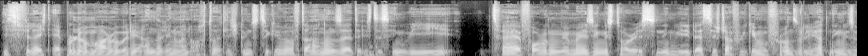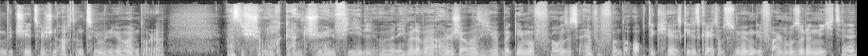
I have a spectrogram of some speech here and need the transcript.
ist vielleicht Apple normal, aber die anderen waren auch deutlich günstiger, aber auf der anderen Seite ist das irgendwie zwei Folgen Amazing Stories sind irgendwie die letzte Staffel Game of Thrones, weil die hatten irgendwie so ein Budget zwischen 8 und 10 Millionen Dollar. Das ist schon noch ganz schön viel. Und wenn ich mir dabei anschaue, was ich bei Game of Thrones jetzt einfach von der Optik her, es geht jetzt gar nicht, ob es mir gefallen muss oder nicht, ja,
